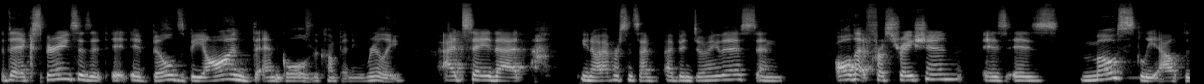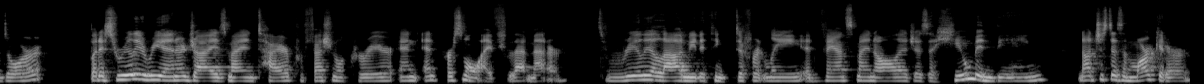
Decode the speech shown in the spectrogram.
the experiences it, it, it builds beyond the end goal of the company. Really, I'd say that you know ever since I've I've been doing this and all that frustration is is mostly out the door but it's really re-energized my entire professional career and and personal life for that matter it's really allowed me to think differently advance my knowledge as a human being not just as a marketer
